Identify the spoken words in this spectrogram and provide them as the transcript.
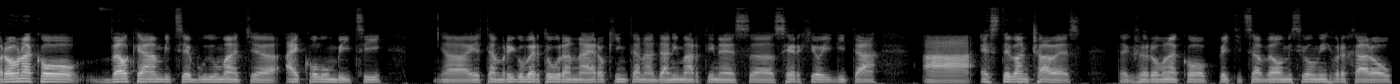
rovnako veľké ambície budú mať e, aj Kolumbíci. Je tam Rigoberto Uran, Nairo Quintana, Dani Martinez, Sergio Igita a Esteban Chavez. Takže rovnako petica veľmi silných vrchárov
